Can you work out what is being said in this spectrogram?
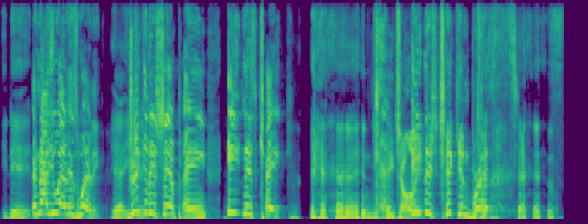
He did. and now you at his wedding. Yeah, drinking did. his champagne, eating his cake, Enjoying. eating his chicken breasts.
